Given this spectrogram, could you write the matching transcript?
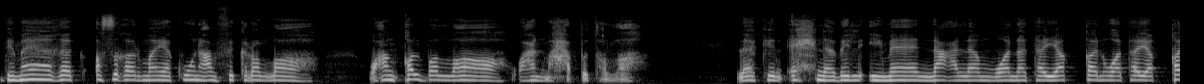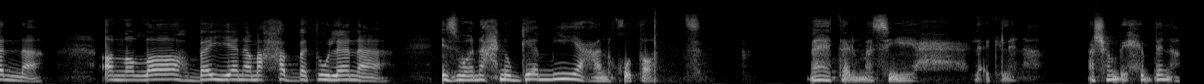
دماغك أصغر ما يكون عن فكر الله وعن قلب الله وعن محبة الله. لكن إحنا بالإيمان نعلم ونتيقن وتيقنا أن الله بين محبته لنا إذ ونحن جميعا خطاة. مات المسيح لأجلنا عشان بيحبنا.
